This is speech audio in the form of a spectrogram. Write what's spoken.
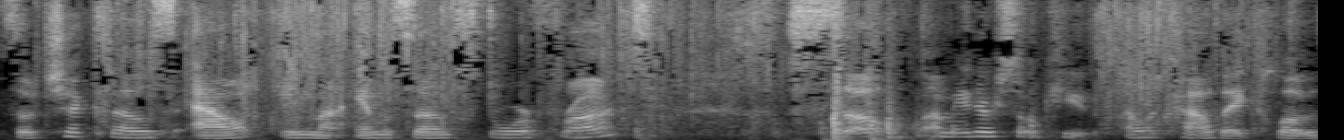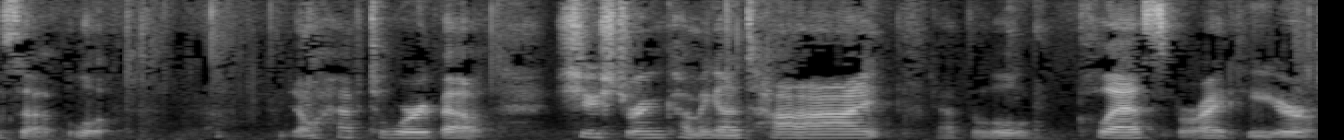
So check those out in my Amazon storefront. So, I mean, they're so cute. And look how they close up. Look, you don't have to worry about shoestring coming untied. Got the little clasp right here.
